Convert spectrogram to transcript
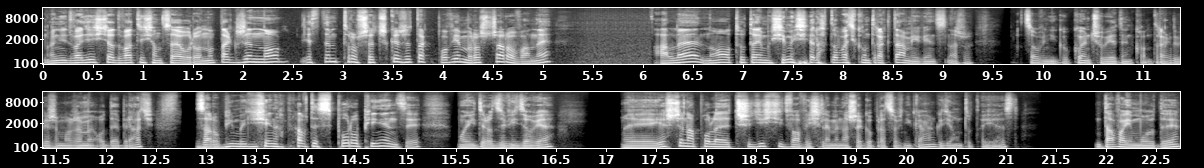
no nie 22 tysiące euro. No także no jestem troszeczkę, że tak powiem, rozczarowany, ale no tutaj musimy się ratować kontraktami, więc nasz pracownik ukończył jeden kontrakt, wie, że możemy odebrać. Zarobimy dzisiaj naprawdę sporo pieniędzy, moi drodzy widzowie. E, Jeszcze na pole 32 wyślemy naszego pracownika, gdzie on tutaj jest. Dawaj młody,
